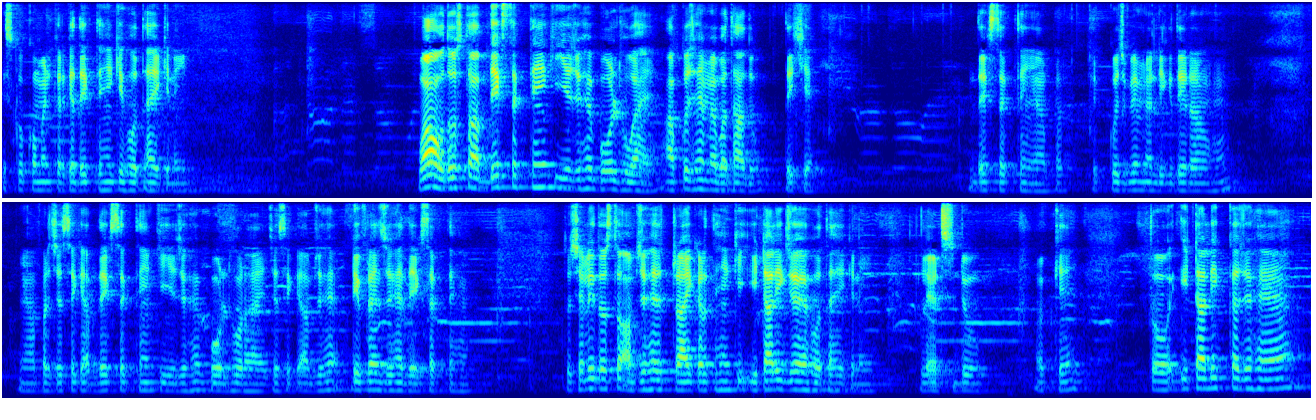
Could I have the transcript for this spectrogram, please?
इसको कमेंट करके देखते हैं कि होता है कि नहीं। वाह दोस्तों, आप देख सकते हैं कि ये जो है बोल्ड हुआ है। आपको जो है मैं बता दूँ, देखिए। देख सकते हैं यहाँ पर कुछ भी मैं लिख दे रहा हूँ। यहाँ पर जैसे कि आप देख सकते हैं कि ये जो है बोल्ड हो रहा है, जैसे कि आप जो है डिफरेंस जो है देख सकते हैं। तो चलिए दोस्तों, आप जो है ट्राई करते हैं कि इटालिक जो है होता है कि नहीं। लेट्स डू ओके तो इटालिक का जो है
